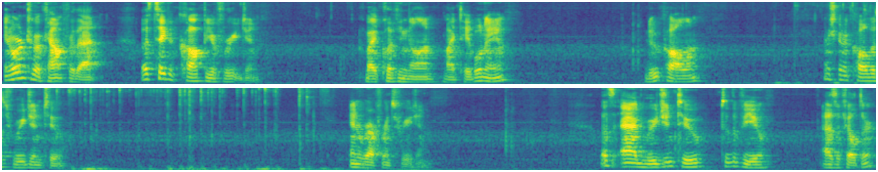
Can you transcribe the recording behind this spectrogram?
In order to account for that, let's take a copy of region by clicking on my table name, new column. I'm just going to call this region 2 and reference region. Let's add region 2 to the view as a filter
